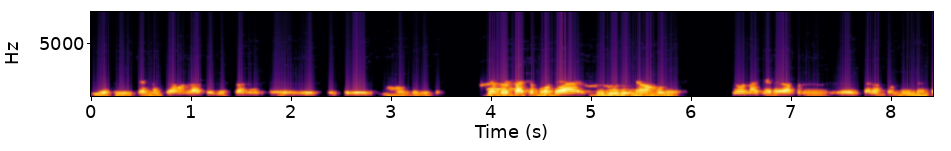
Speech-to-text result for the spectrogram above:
ਇਹ ਅਪੀਲ ਕਰਨਾ ਚਾਹਾਂਗਾ ਕਿ ਲੋਕਾਂ ਨੂੰ ਕਿ ਇਸ ਪਿਛਲੇ ਮਾਹੌਲ ਦੇ ਵਿੱਚ ਜਦੋਂ ਤੱਕ ਬਹੁਤਾ ਜ਼ਰੂਰੀ ਨਾ ਹੋਵੇ, ਕਿ ਉਹਨਾਂ ਚਿਰ ਆਪਣੀ ਘਰਾਂ ਤੋਂ ਮੂਵਮੈਂਟ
